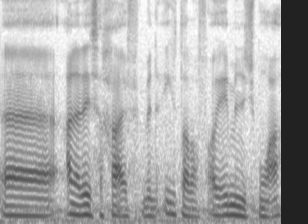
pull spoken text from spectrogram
آه أنا ليس خائف من أي طرف أو أي من مجموعة.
